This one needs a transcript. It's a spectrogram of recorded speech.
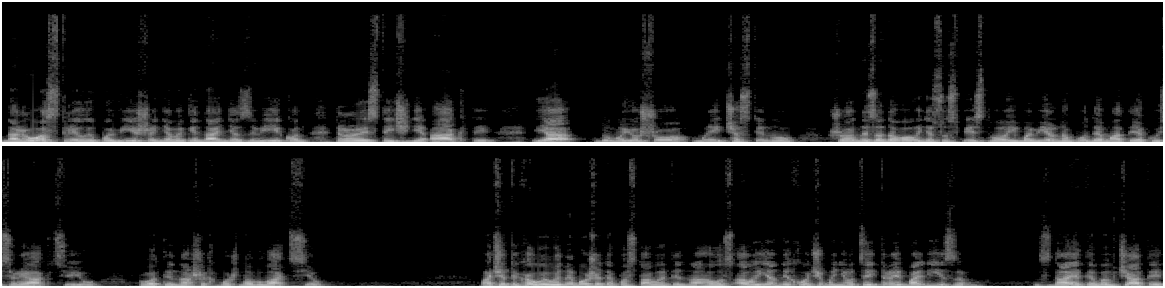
на розстріли, повішення, викидання з вікон, терористичні акти. Я думаю, що ми частину, що незадоволення суспільства, ймовірно, буде мати якусь реакцію проти наших можновладців. Бачите, коли ви не можете поставити наголос, але я не хочу. Мені оцей трейбалізм, знаєте, вивчати,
